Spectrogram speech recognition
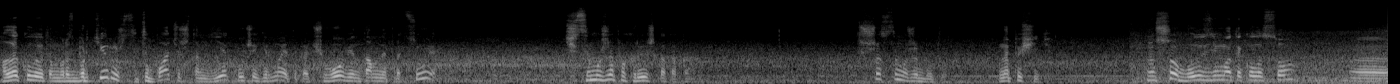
Але коли там розбортіруєшся, ти бачиш, там є куча герметика. Чого він там не працює? Чи це може покришка така? Що це може бути? Напишіть. Ну що, буду знімати колесо, е,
